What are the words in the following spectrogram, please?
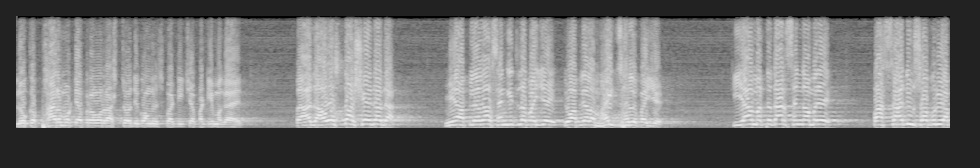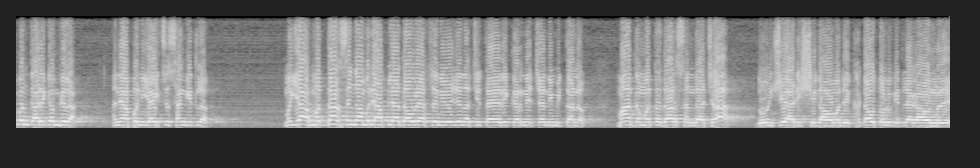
लोक फार मोठ्या प्रमाणात राष्ट्रवादी काँग्रेस पार्टीच्या पाठीमागे आहेत. पण आज अवस्था अशी आहे दादा. मी आपल्याला सांगितलं पाहिजे किंवा आपल्याला माहीत झालं पाहिजे की या मतदारसंघामध्ये पाच सहा दिवसापूर्वी आपण कार्यक्रम दिला आणि आपण यायचं सांगितलं. मग या मतदारसंघामध्ये आपल्या दौऱ्याचं नियोजनाची तयारी करण्याच्या निमित्तानं माझ मतदारसंघाच्या दोनशे अडीचशे गावामध्ये खटाव तालुक्यातल्या गावांमध्ये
